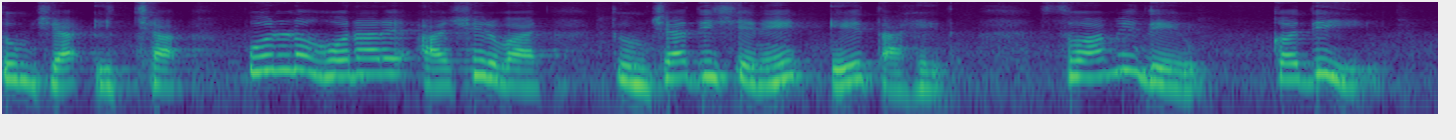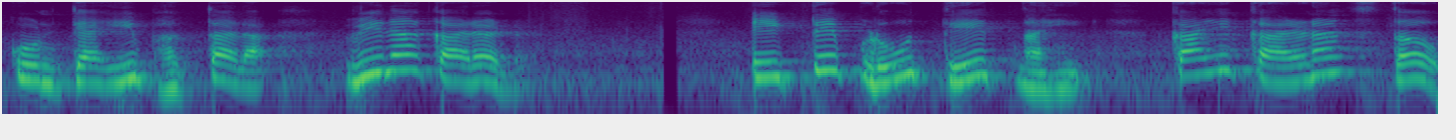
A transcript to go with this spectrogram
तुमच्या इच्छा पूर्ण होणारे आशीर्वाद तुमच्या दिशेने येत आहेत. स्वामी देव कधीही कोणत्याही भक्ताला विनाकारण एकटे पडू देत नाही. काही कारणास्तव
